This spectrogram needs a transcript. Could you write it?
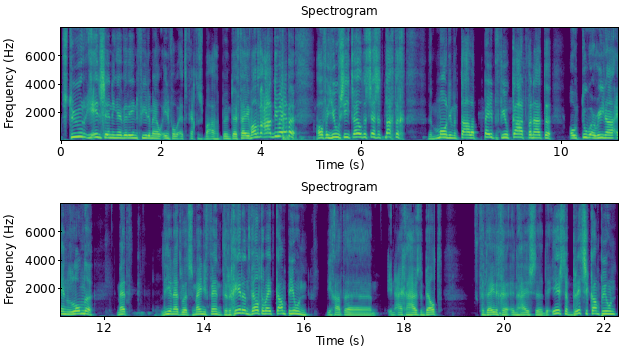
Stuur je inzendingen weer in via de mail info.vechtersbazen.tv. Want we gaan het nu hebben over UFC 286. De monumentale pay-per-view kaart vanuit de O2 Arena in Londen. Met Leon Edwards, main event, regerend welterweight kampioen. Die gaat eh, in eigen huis de belt verdedigen. En hij is eh, de eerste Britse kampioen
